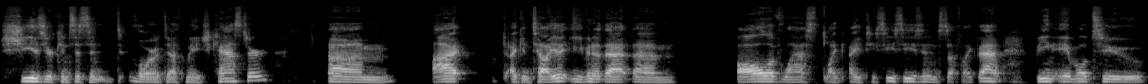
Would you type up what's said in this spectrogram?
she is your consistent Lore of Death Mage caster. Um, I I can tell you, even at that um, all of last like ITC season and stuff like that, being able to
